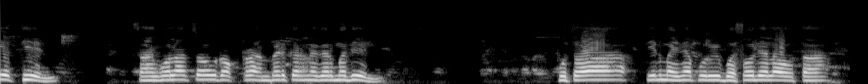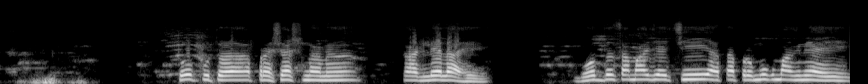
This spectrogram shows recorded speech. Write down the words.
येथील सांगोला चौक डॉक्टर आंबेडकर नगरमधील पुतळा तीन महिन्यापूर्वी बसवलेला होता. तो पुतळा प्रशासनानं काढलेला आहे. बौद्ध समाजाची आता प्रमुख मागणी आहे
